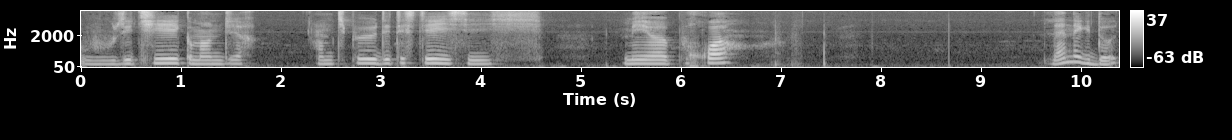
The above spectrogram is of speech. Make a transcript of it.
vous étiez, comment dire, un petit peu détesté ici. Mais euh, pourquoi L'anecdote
